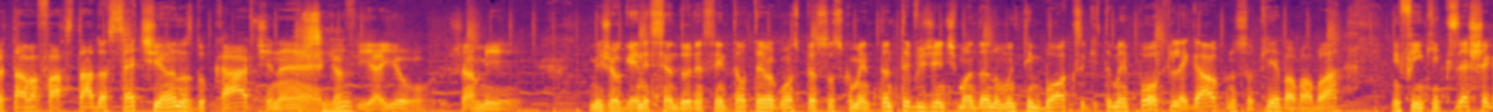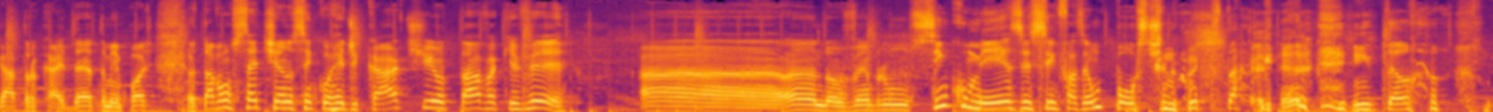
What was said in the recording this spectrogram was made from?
eu tava afastado há sete anos do kart, né, Gavi? Aí eu já me, me joguei nesse Endurance. Então teve algumas pessoas comentando, teve gente mandando muito inbox aqui também, pô, que legal, que não sei o que, blá blá blá. Enfim, quem quiser chegar a trocar ideia também pode. Eu tava uns sete anos sem correr de kart e eu tava, quer ver? a, novembro, uns cinco meses sem fazer um post no Instagram. então,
